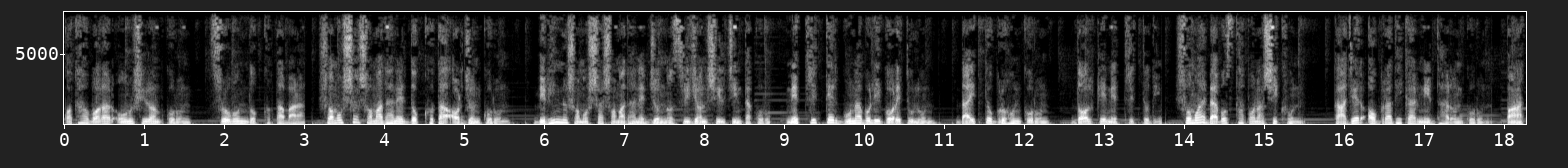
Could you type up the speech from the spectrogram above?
কথা বলার অনুশীলন করুন, শ্রবণ দক্ষতা বাড়ান, সমস্যা সমাধানের দক্ষতা অর্জন করুন, বিভিন্ন সমস্যা সমাধানের জন্য সৃজনশীল চিন্তা করুন, নেতৃত্বের গুণাবলী গড়ে তুলুন, দায়িত্ব গ্রহণ করুন, দলকে নেতৃত্ব দিন, সময় ব্যবস্থাপনা শিখুন, কাজের অগ্রাধিকার নির্ধারণ করুন। পাঁচ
